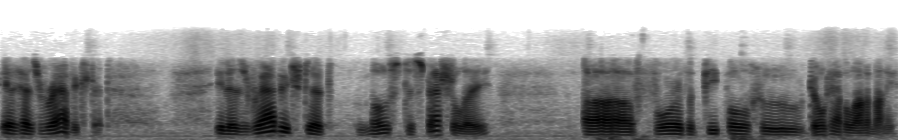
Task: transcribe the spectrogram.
It has ravaged it. It has ravaged it most especially uh, for the people who don't have a lot of money.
